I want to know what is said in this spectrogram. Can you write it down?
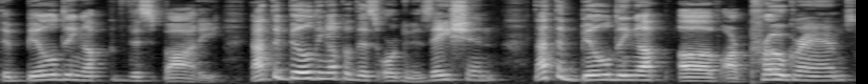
the building up of this body, not the building up of this organization, not the building up of our programs,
